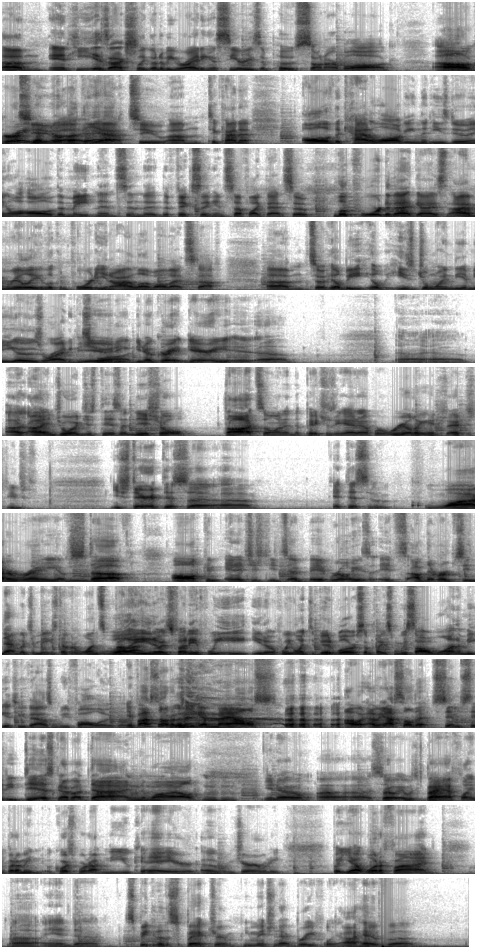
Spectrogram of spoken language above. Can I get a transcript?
um, and he is actually going to be writing a series of posts on our blog. Oh, um, great. I didn't know about uh, that. Yeah, to um, to kind of all of the cataloging that he's doing, all of the maintenance and the, the fixing and stuff like that. So look forward to that, guys. I'm really looking forward to. You know, I love all that stuff. Um, so he'll be he'll he's joined the Amigos riding Beauty. squad. You know, great Gary. Uh, uh, uh, I, I enjoyed just his initial thoughts on it. and The pictures he had up were really interesting. I just, you, just, you stare at this uh, uh, at this wide array of Mhm. stuff. All can, and it's just it's a, it really is. It's I've never seen that much Amiga stuff in one spot. Well, you know, it's funny if we, you know, if we went to Goodwill or someplace and we saw one Amiga 2000, we'd fall over. if I saw an Amiga mouse, I, would, I mean, I saw that Sim City disc. I about died in the Mhm. wild. hmm you know. Uh, uh, so it was baffling. But I mean, of course, we're not in the UK or over in Germany. But yeah, what a find! Uh, and uh, speaking of the Spectrum, you mentioned that briefly. I have uh,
